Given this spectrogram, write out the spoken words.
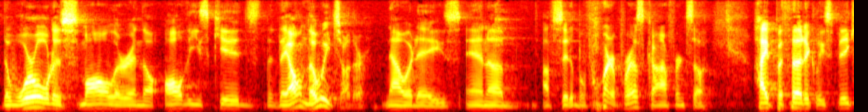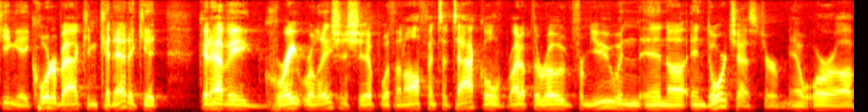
the world is smaller, and the, all these kids they all know each other nowadays. And uh, I've said it before in a press conference. Uh, hypothetically speaking, a quarterback in Connecticut could have a great relationship with an offensive tackle right up the road from you in in, uh, in Dorchester, you know, or uh,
